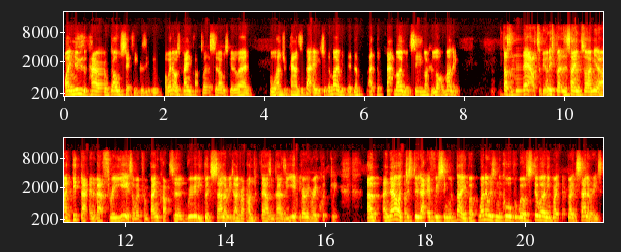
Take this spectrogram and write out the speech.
I knew the power of goal setting because when I was bankrupt, I said I was going to earn 400 pounds a day, which at the moment, at, the, at the, that moment, seemed like a lot of money. It doesn't now, to be honest, but at the same time, you know, I did that in about three years. I went from bankrupt to really good salaries, over 100,000 pounds a year, very, very quickly. Um, and now I just do that every single day. But when I was in the corporate world, still earning great, great salaries,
